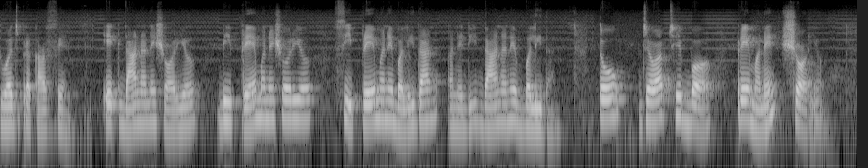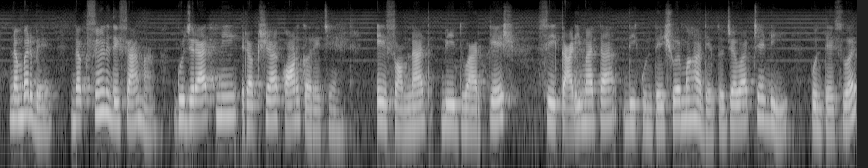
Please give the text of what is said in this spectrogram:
ધ્વજ પ્રકાશશે એક દાન અને શૌર્ય, બી પ્રેમ અને શૌર્ય, સી પ્રેમ અને બલિદાન અને ડી દાન અને બલિદાન. તો જવાબ છે બ, પ્રેમ અને શૌર્ય. નંબર બે, દક્ષિણ દિશામાં ગુજરાતની રક્ષા કોણ કરે છે? A Somnath, B Dwarkesh, C Kali Mata દી કુંતેશ્વર મહાદેવ. તો જવાબ છે ડી, કુંતેશ્વર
